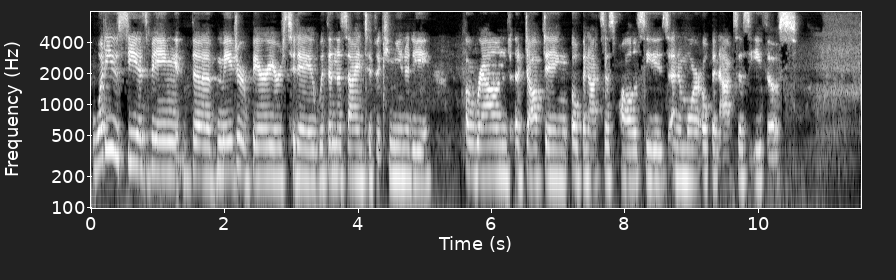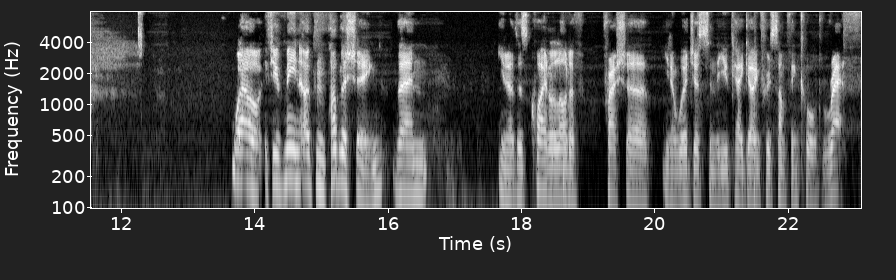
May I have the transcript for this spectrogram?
what do you see as being the major barriers today within the scientific community around adopting open access policies and a more open access ethos? Well, if you mean open publishing, then you know there's quite a lot of pressure. You know, we're just in the UK going through something called REF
